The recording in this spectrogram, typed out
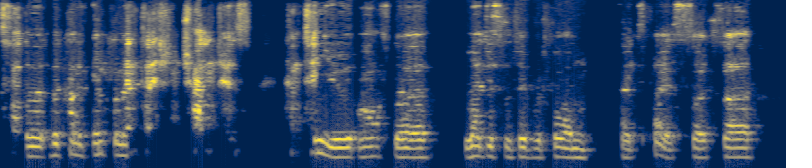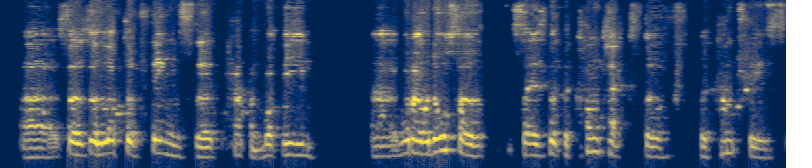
So the, the kind of implementation challenges continue after legislative reform takes place. So it's uh, uh, so there's a lot of things that happen. What the uh, what I would also say is that the context of the country's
